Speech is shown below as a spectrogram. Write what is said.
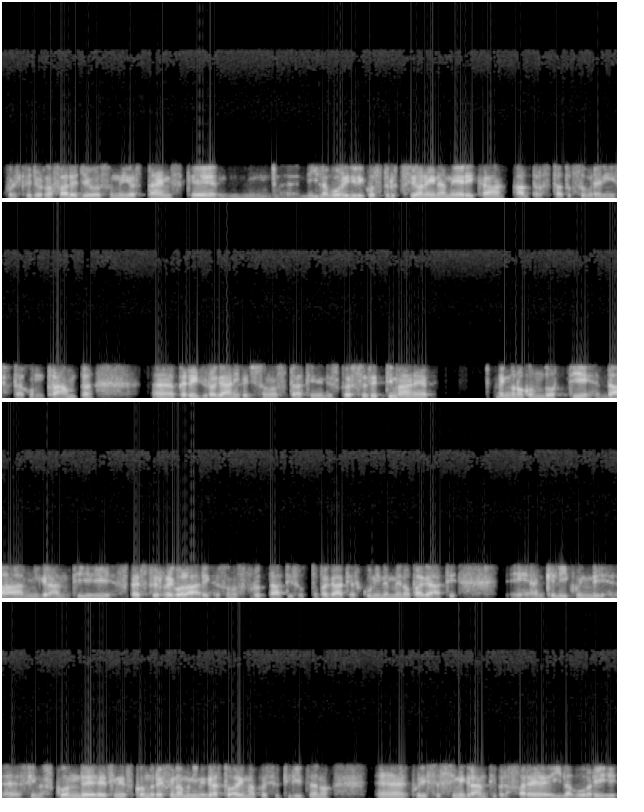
qualche giorno fa leggevo su New York Times che mh, i lavori di ricostruzione in America, altro stato sovranista con Trump, eh, per i uragani che ci sono stati nelle scorse settimane, vengono condotti da migranti spesso irregolari che sono sfruttati, sottopagati, alcuni nemmeno pagati e anche lì quindi eh, si, nasconde, si nascondono i fenomeni migratori ma poi si utilizzano eh, quegli stessi migranti per fare i lavori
